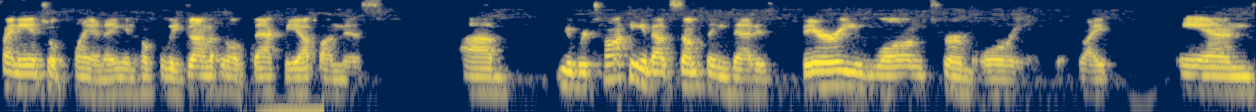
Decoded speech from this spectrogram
financial planning, and hopefully Jonathan will back me up on this, um, you know, we're talking about something that is very long term oriented, right? And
